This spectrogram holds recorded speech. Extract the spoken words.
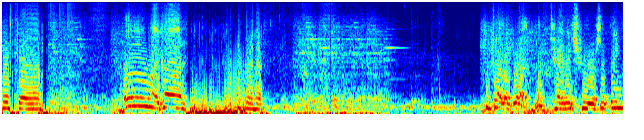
Oh my god. He got like what? Like 10 HP or something?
